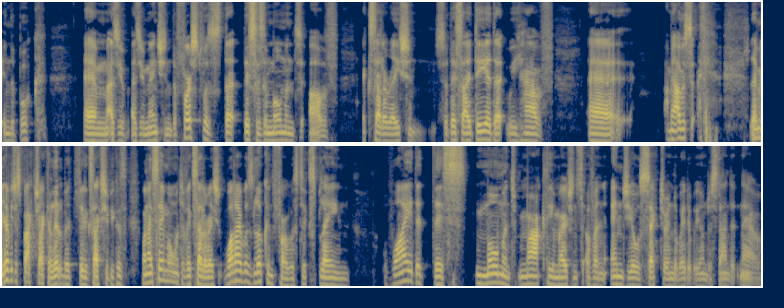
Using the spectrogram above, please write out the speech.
in the book, um, as you as you mentioned. The first was that this is a moment of acceleration. So this idea that we have, uh, I mean, I was. let me let me just backtrack a little bit, Felix. Actually, because when I say moment of acceleration, what I was looking for was to explain why did this moment mark the emergence of an NGO sector in the way that we understand it now.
